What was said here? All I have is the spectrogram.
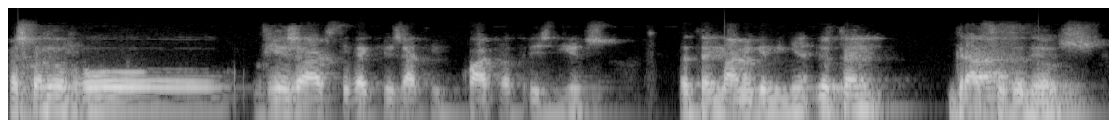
mas quando eu vou viajar, se tiver que viajar tipo 4 ou 3 dias, eu tenho uma amiga minha, eu tenho, graças a Deus,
